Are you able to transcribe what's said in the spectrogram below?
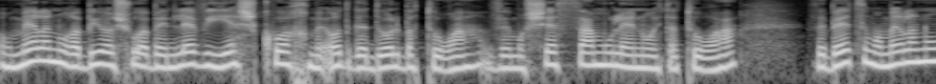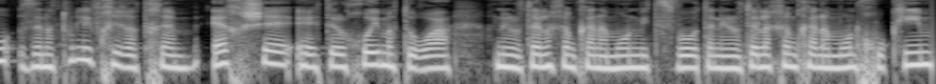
אומר לנו רבי יהושע בן לוי, יש כוח מאוד גדול בתורה, ומשה שם מולנו את התורה, ובעצם אומר לנו, זה נתון לבחירתכם. איך שתלכו עם התורה, אני נותן לכם כאן המון מצוות, אני נותן לכם כאן המון חוקים,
